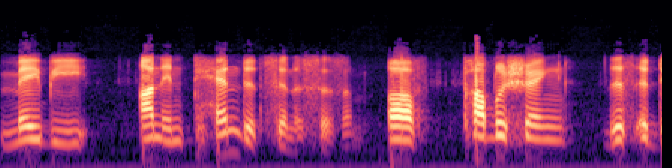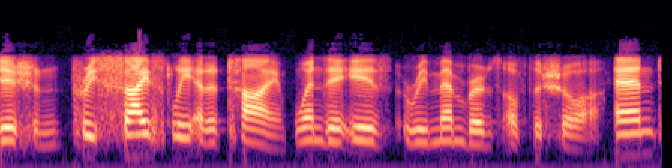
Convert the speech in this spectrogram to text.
maybe unintended cynicism, of publishing this edition precisely at a time when there is remembrance of the Shoah. And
